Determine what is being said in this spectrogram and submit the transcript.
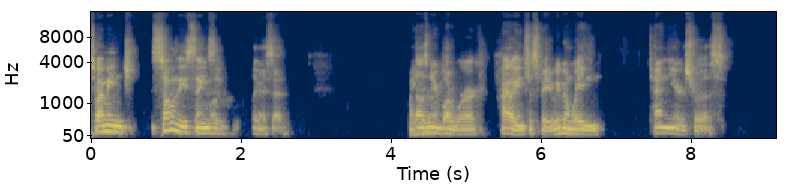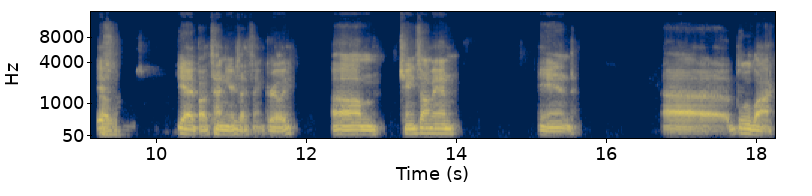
So I mean, some of these things, have, like I said, Year hero. Blood Work, highly anticipated. We've been waiting ten years for this. If yeah, about ten years, I think. Really, um, Chainsaw Man and uh, Blue Lock,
